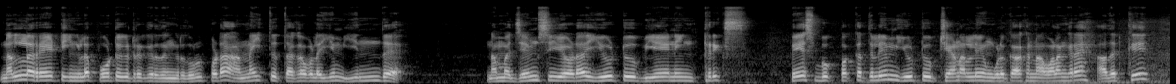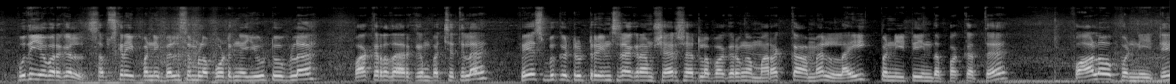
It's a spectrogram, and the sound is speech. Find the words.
நல்ல ரேட்டிங்கில் போட்டுக்கிட்டு இருக்கிறதுங்கிறது உள்பட அனைத்து தகவலையும் இந்த நம்ம ஜெம்சியோட யூடியூப் ஏர்னிங் ட்ரிக்ஸ் ஃபேஸ்புக் பக்கத்துலேயும் யூடியூப் சேனல்லையும் உங்களுக்காக நான் வழங்குறேன். அதற்கு புதியவர்கள் சப்ஸ்கிரைப் பண்ணி பெல் சிம்பிளை போட்டுங்க. யூடியூப்பில் பார்க்குறதா இருக்கும் பட்சத்தில் ஃபேஸ்புக்கு ட்விட்டர் இன்ஸ்டாகிராம் ஷேர் ஷாட்டில் பார்க்குறவங்க மறக்காமல் லைக் பண்ணிவிட்டு இந்த பக்கத்தை ஃபாலோ பண்ணிவிட்டு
